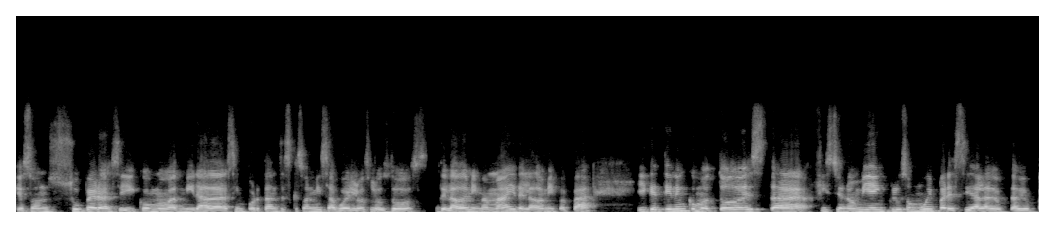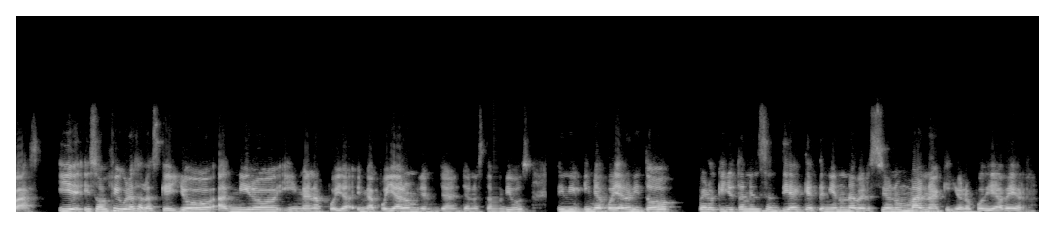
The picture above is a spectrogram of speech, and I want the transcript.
que son súper así como admiradas, importantes, que son mis abuelos, los dos, del lado de mi mamá y del lado de mi papá, y que tienen como toda esta fisionomía incluso muy parecida a la de Octavio Paz. Y, son figuras a las que yo admiro y me, han apoyado, y me apoyaron, ya, ya no están vivos, y, y, me apoyaron y todo, pero que yo también sentía que tenían una versión humana que yo no podía ver,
